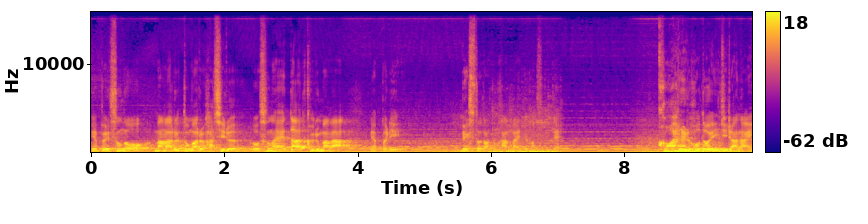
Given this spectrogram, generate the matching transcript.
やっぱりその曲がる止まる走るを備えた車がやっぱりベストだと考えてますので。壊れるほどいじらない。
